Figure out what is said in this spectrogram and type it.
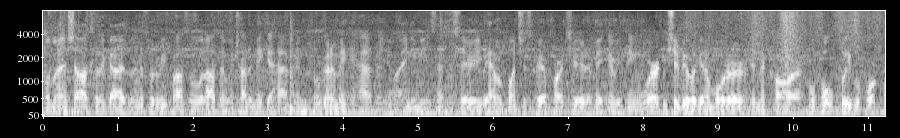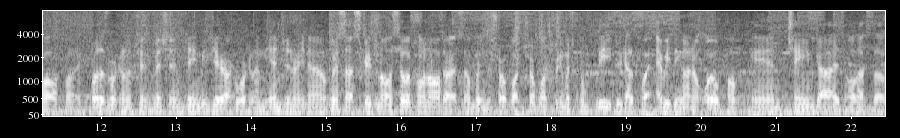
But man, shout out to the guys, man. This wouldn't be possible without them. We try to make it happen. We're gonna make it happen by any means necessary. We have a bunch of spare parts here to make everything work. We should be able to get a motor in the car, well, hopefully before qualifying. Brother's working on the transmission. Jamie, J-Rock are working on the engine right now. We're gonna start scraping all the silicone off, start assembling the short block. The short block's pretty much complete. We gotta put everything on an Oil pump, pan, chain guides, all that stuff.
